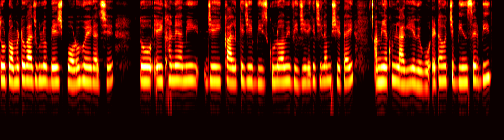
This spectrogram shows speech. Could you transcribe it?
তো টমেটো গাছগুলো বেশ বড় হয়ে গেছে। তো এইখানে আমি যেই কালকে যেই বীজগুলো আমি ভিজিয়ে রেখেছিলাম সেটাই আমি এখন লাগিয়ে দেবো। এটা হচ্ছে বিনসের বীজ,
